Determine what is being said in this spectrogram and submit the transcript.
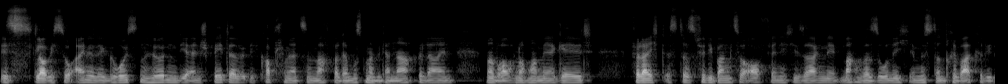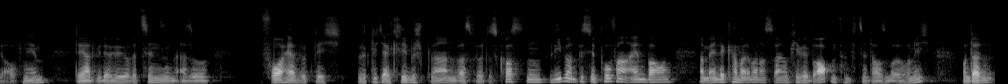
ist, glaube ich, so eine der größten Hürden, die einen später wirklich Kopfschmerzen macht, weil da muss man wieder nachbeleihen. Man braucht nochmal mehr Geld. Vielleicht ist das für die Bank so aufwendig, die sagen, nee, machen wir so nicht, ihr müsst dann Privatkredit aufnehmen, der hat wieder höhere Zinsen. Also vorher wirklich, wirklich akribisch planen, was wird es kosten. Lieber ein bisschen Puffer einbauen. Am Ende kann man immer noch sagen, okay, wir brauchen 15.000 Euro nicht. Und dann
